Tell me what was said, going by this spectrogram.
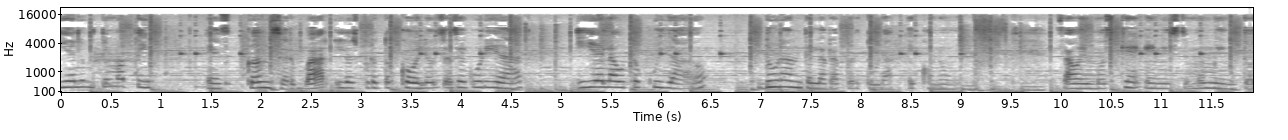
Y el último tip es conservar los protocolos de seguridad y el autocuidado durante la reapertura económica. Sabemos que en este momento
